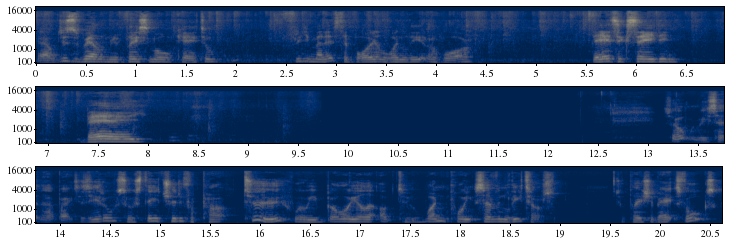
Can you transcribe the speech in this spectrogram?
Well, just as well I'm replacing my old kettle. Three minutes to boil one litre of water. That's exciting. Bye. So reset that back to zero. So stay tuned for part two where we boil it up to 1.7 litres. So place your bets folks.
